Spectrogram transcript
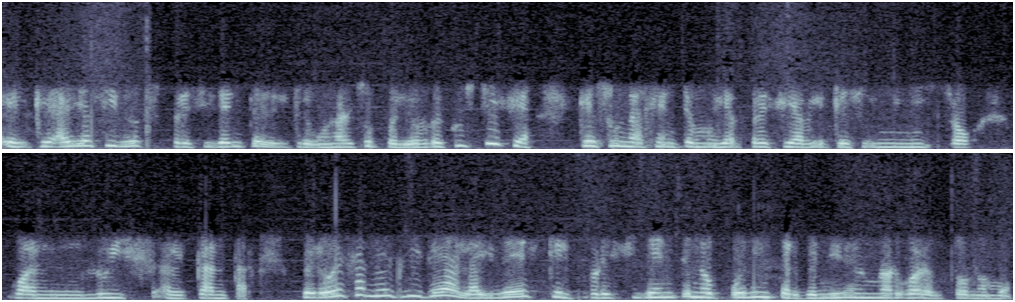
el que haya sido expresidente del Tribunal Superior de Justicia, que es un agente muy apreciable, que es el ministro Juan Luis Alcántar. Pero esa no es la idea, la idea es que el presidente no puede intervenir en un órgano autónomo.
